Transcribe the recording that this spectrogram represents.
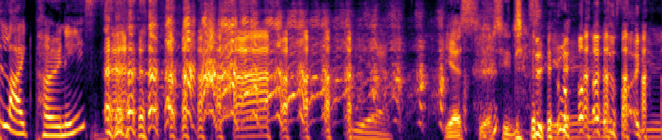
Do I like ponies? yeah. yes, yes, you do. Yes, you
